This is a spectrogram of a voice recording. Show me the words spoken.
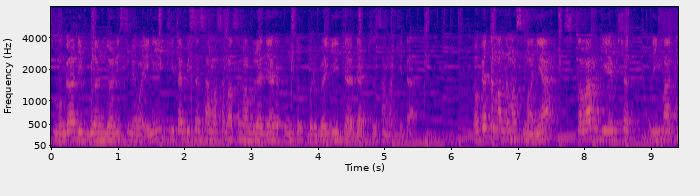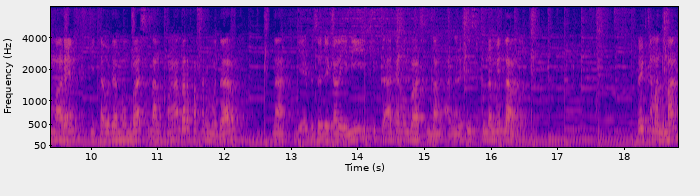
Semoga di bulan-bulan istimewa ini Kita bisa sama-sama belajar Untuk berbagi terhadap sesama kita. Oke teman-teman semuanya, setelah di episode 5 kemarin kita udah membahas tentang pengantar pasar modal. Nah, di episode kali ini kita akan membahas tentang analisis fundamental nih. Baik teman-teman,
